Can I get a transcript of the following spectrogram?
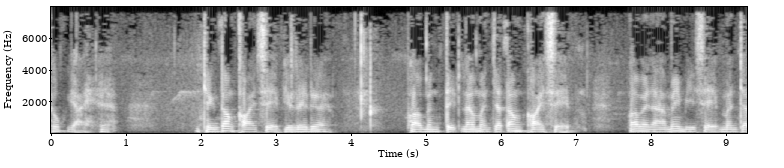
ทุกข์ใหญ่ จึงต้องคอยเสพอยู่เรื่อยๆ พอมันติดแล้วมันจะต้องคอยเสพ เพราะเวลาไม่มีเสพมันจะ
